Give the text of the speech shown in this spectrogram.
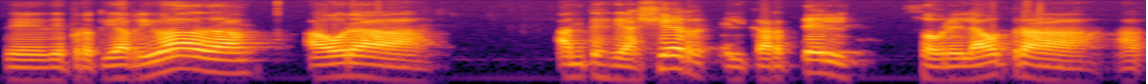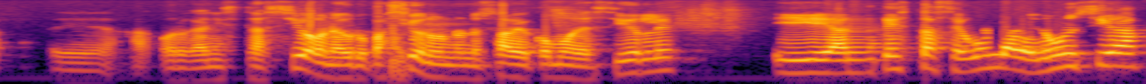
de, propiedad privada, ahora, antes de ayer, el cartel sobre la otra organización, agrupación, uno no sabe cómo decirle, y ante esta segunda denuncia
